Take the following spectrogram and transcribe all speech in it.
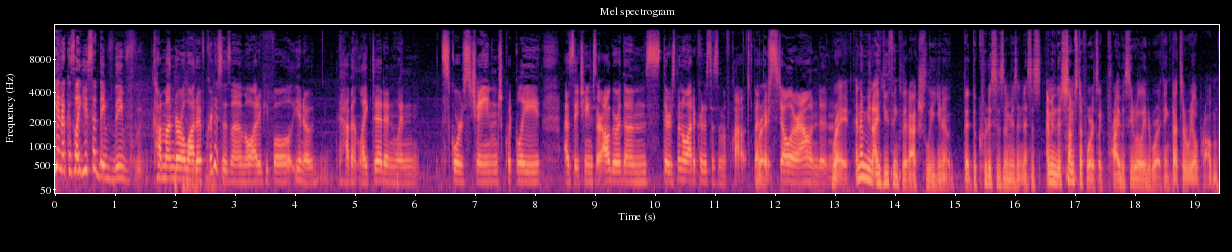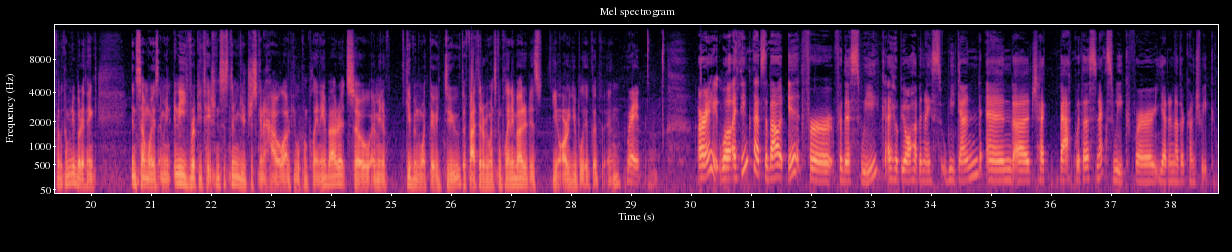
you know because like you said they've they've come under a lot of criticism. A lot of people you know haven't liked it, and when scores change quickly as they change their algorithms. There's been a lot of criticism of Klout, but right. they're still around. And right. And I mean, I do think that actually, you know, that the criticism isn't necessary. I mean, there's some stuff where it's like privacy related where I think that's a real problem for the company, but I think in some ways, I mean, any reputation system, you're just going to have a lot of people complaining about it. So, I mean, if, given what they do, the fact that everyone's complaining about it is, you know, arguably a good thing. Right. All right. Well, I think that's about it for, for this week. I hope you all have a nice weekend and uh, check back with us next week for yet another Crunch Week.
